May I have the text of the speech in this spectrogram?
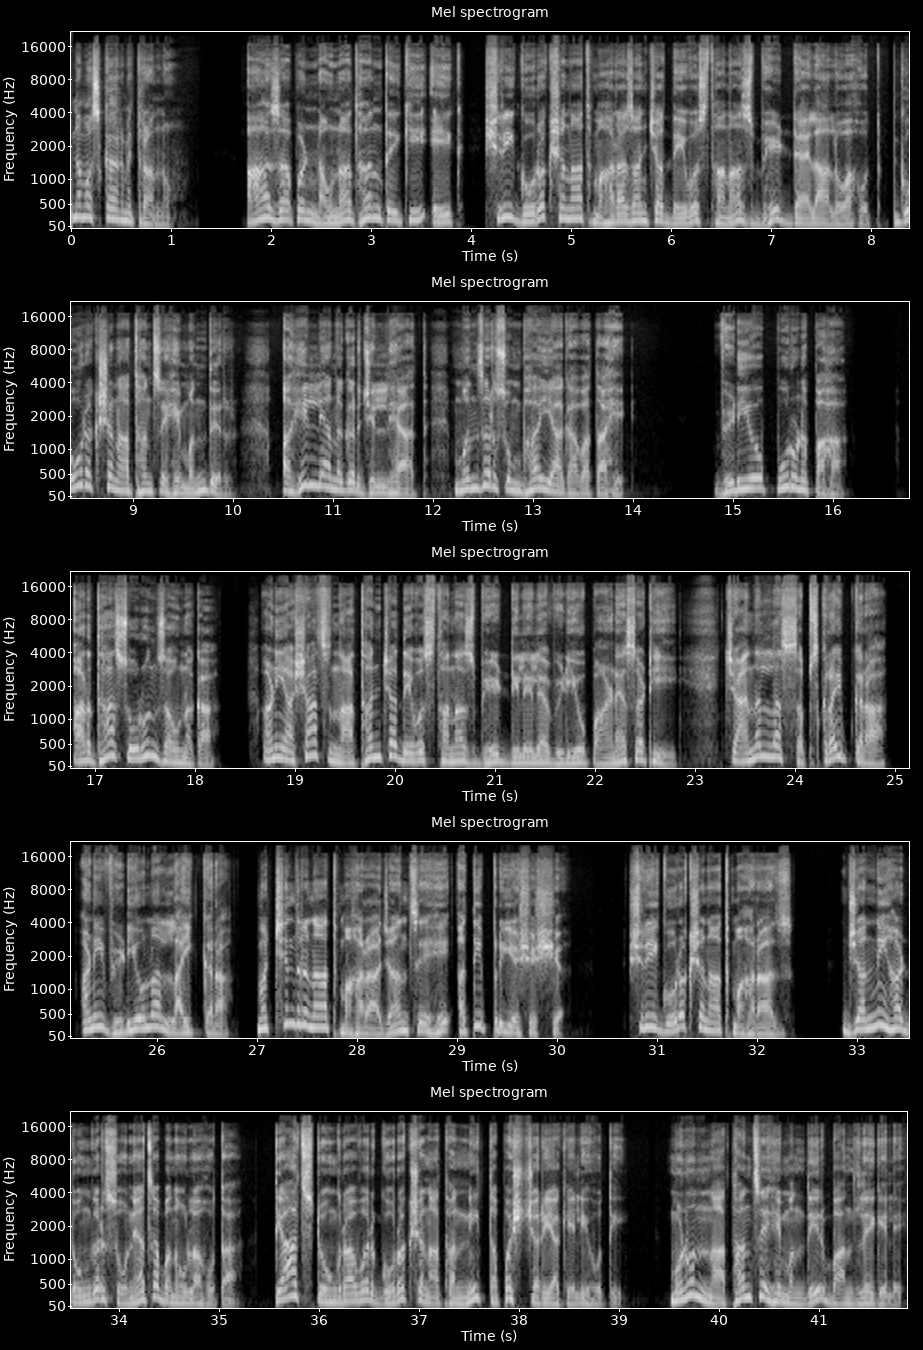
नमस्कार मित्रांनो. आज आपण नवनाथांपैकी एक श्री गोरक्षनाथ महाराजांच्या देवस्थानास भेट द्यायला आलो आहोत. गोरक्षनाथांचे हे मंदिर अहिल्यानगर जिल्ह्यात मंजरसुंभा या गावात आहे. व्हिडिओ पूर्ण पहा. अर्धा सोडून जाऊ नका आणि अशाच नाथांच्या देवस्थानास भेट दिलेल्या व्हिडिओ पाहण्यासाठी चॅनलला सबस्क्राईब करा आणि व्हिडिओना लाईक करा. मच्छिंद्रनाथ महाराजांचे हे अतिप्रिय शिष्य श्री गोरक्षनाथ महाराज ज्यांनी हा डोंगर सोन्याचा बनवला होता त्याच डोंगरावर गोरक्षनाथांनी तपश्चर्या केली होती. म्हणून नाथांचे हे मंदिर बांधले गेले.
